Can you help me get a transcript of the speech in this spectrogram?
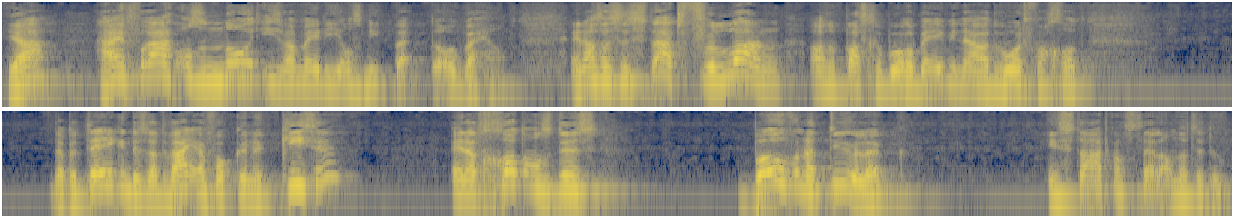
Ja? Hij vraagt ons nooit iets waarmee hij ons niet er ook bij helpt. En als er staat verlang als een pasgeboren baby naar het woord van God. Dat betekent dus dat wij ervoor kunnen kiezen. En dat God ons dus bovennatuurlijk in staat kan stellen om dat te doen.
